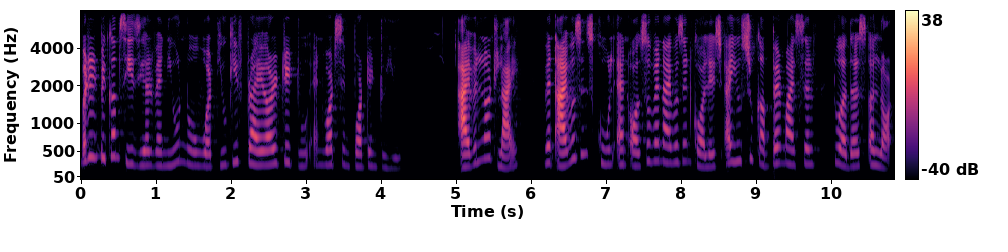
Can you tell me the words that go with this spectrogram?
But it becomes easier when you know what you give priority to and what's important to you. I will not lie, when I was in school and also when I was in college, I used to compare myself to others a lot.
